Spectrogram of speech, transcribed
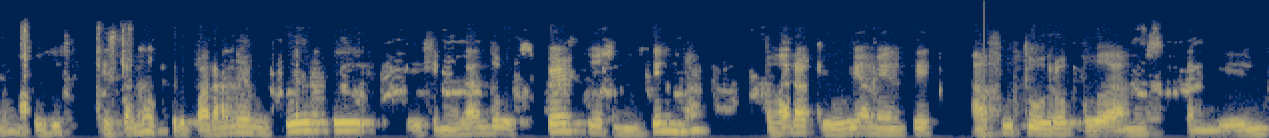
Entonces, estamos preparándonos fuerte, eh, generando expertos en el tema para que obviamente a futuro podamos también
